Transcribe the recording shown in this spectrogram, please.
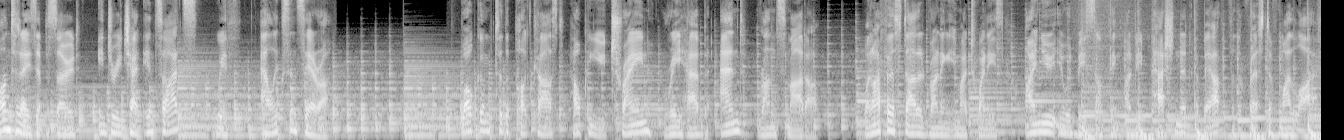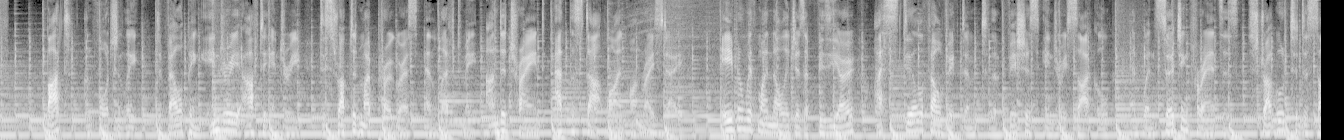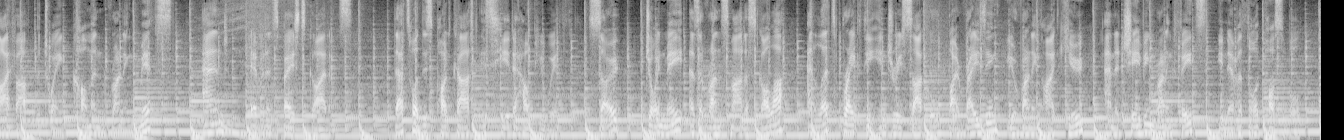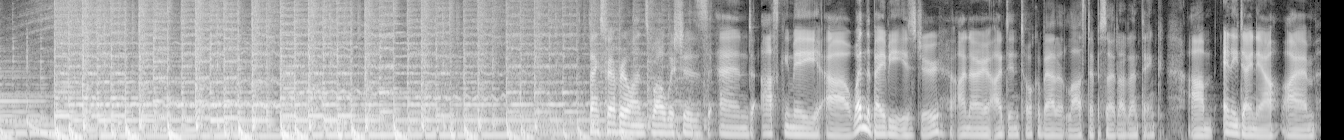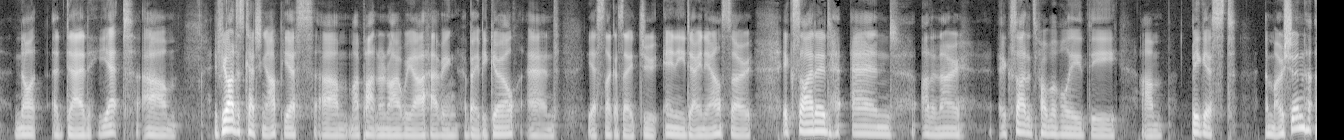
On today's episode, Injury Chat Insights with Alex and Sarah. Welcome to the podcast helping you train, rehab, and run smarter. When I first started running in my 20s, I knew it would be something I'd be passionate about for the rest of my life. But unfortunately, developing injury after injury disrupted my progress and left me undertrained at the start line on race day. Even with my knowledge as a physio, I still fell victim to the vicious injury cycle and when searching for answers, struggled to decipher between common running myths and evidence based guidance. That's what this podcast is here to help you with. So, join me as a Run Smarter scholar and let's break the injury cycle by raising your running IQ and achieving running feats you never thought possible. Thanks for everyone's well wishes and asking me uh, when the baby is due. I know I didn't talk about it last episode, I don't think. Um, any day now, I am not a dad yet. Um, if you are just catching up, yes, um, my partner and I, we are having a baby girl. And yes, like I say, due any day now. So excited and I don't know, excited's probably the um, biggest emotion.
